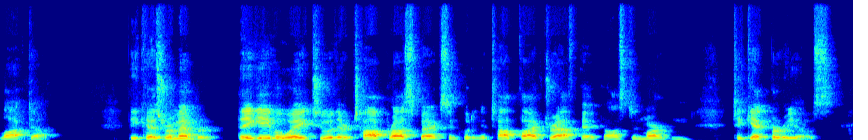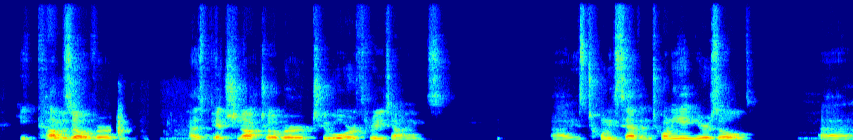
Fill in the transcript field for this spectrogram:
locked up. Because remember, they gave away two of their top prospects, including a top five draft pick, Austin Martin, to get Berrios. He comes over, has pitched in October two or three times. Uh, he's 27, 28 years old. Uh,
